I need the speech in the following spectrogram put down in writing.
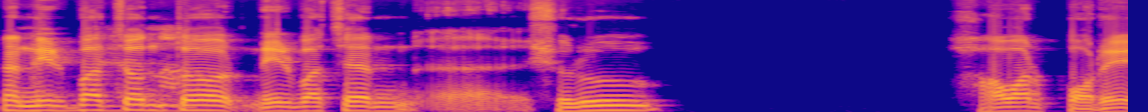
না নির্বাচন তো নির্বাচন শুরু হওয়ার পরে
